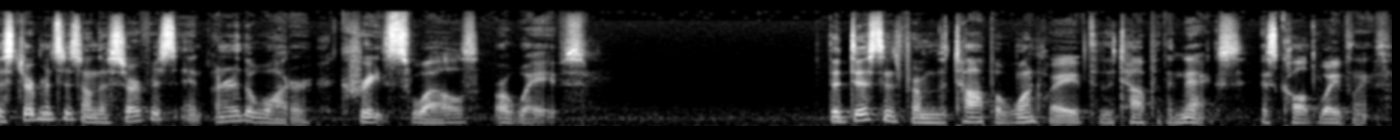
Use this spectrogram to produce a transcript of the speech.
Disturbances on the surface and under the water create swells or waves. The distance from the top of one wave to the top of the next is called wavelength.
